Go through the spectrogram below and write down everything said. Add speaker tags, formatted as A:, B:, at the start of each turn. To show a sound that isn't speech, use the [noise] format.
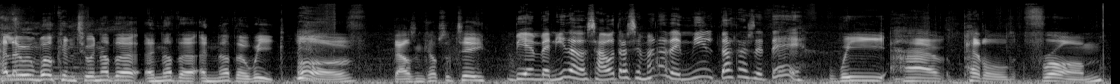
A: Hello and welcome to another, another, another week [gasps] of Thousand Cups of Tea.
B: Bienvenidos a otra semana de mil tazas de té.
A: We have pedaled from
